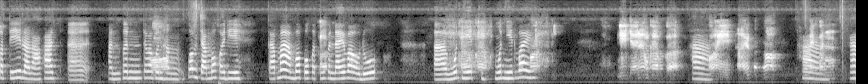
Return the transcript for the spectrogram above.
กติแล้วล่ะพาเอ่อ อันเพิ่นแต่ว่าเพิ่นทางความจำบ่ค่อยดี กลับมาบ่ปกติปานใดเว้าดูอ่างุดหงิดงุดหงิดไว้ดีใจนํครับ ก็ค่ะ ขอให้หายเนาะค่ะ ให้เพิ่นค่ะ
